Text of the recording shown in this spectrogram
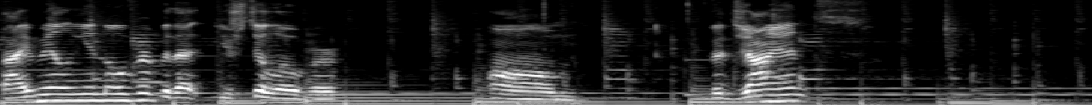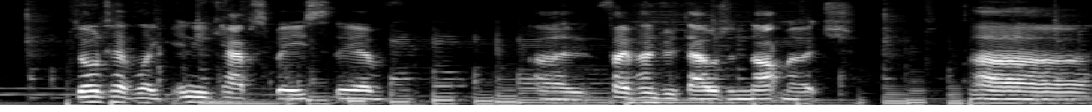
five million over, but that you're still over. Um, the Giants don't have like any cap space. They have uh, five hundred thousand, not much. Uh,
